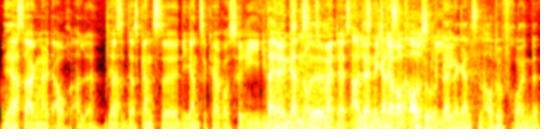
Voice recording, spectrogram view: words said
Und ja. das sagen halt auch alle. Ja. Also das ganze, die ganze Karosserie, die deine Bremsen ganze, und so weiter ist alles nicht darauf Auto, ausgelegt. Deine ganzen Autofreunde?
